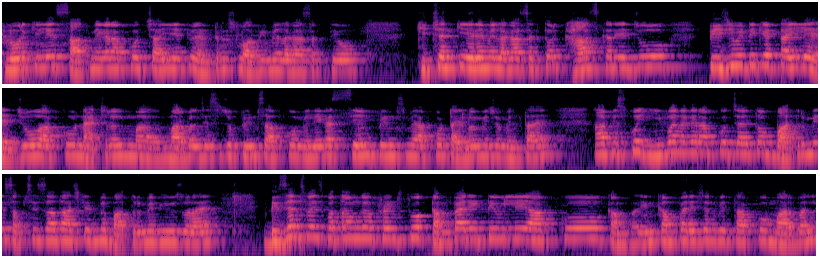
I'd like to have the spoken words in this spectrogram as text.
फ्लोर के लिए, साथ में अगर आपको चाहिए तो एंट्रेंस लॉबी में लगा सकते हो किचन के एरिया में लगा सकते हो और खास कर ये जो पीजीवीटी के टाइले हैं, जो आपको नेचुरल मार्बल जैसे जो प्रिंट्स आपको मिलेगा सेम प्रिंट्स में आपको टाइलों में जो मिलता है। आप इसको इवन अगर आपको चाहे तो आप बाथरूम में, सबसे ज़्यादा आज के डेट में बाथरूम में भी यूज़ हो रहा है। डिज़ाइन वाइज बताऊँगा फ्रेंड्स तो कंपैरेटिवली आपको इन कंपैरिजन विथ आपको मार्बल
